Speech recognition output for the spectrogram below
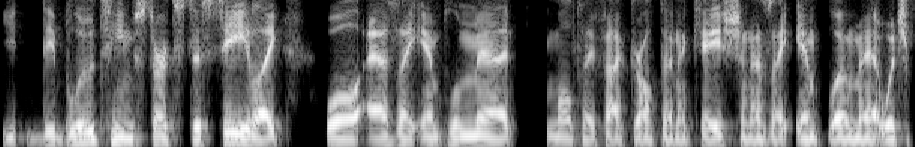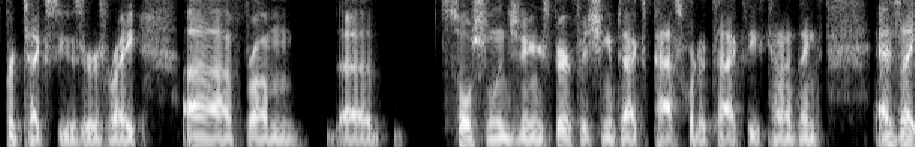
you, the blue team starts to see like, well, as I implement multi-factor authentication, as I implement, which protects users, right, uh, from uh, social engineering, spear phishing attacks, password attacks, these kind of things, as I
